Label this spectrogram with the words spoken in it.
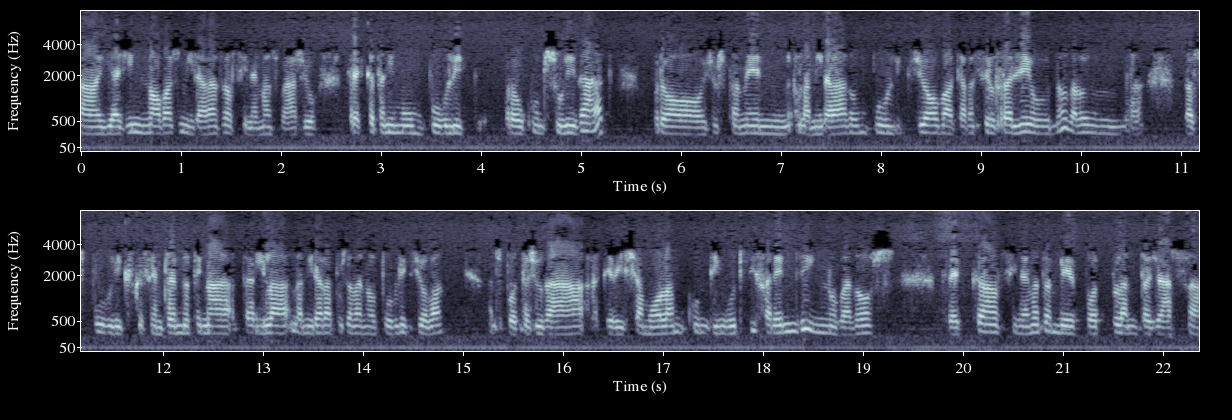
uh, hi hagin noves mirades al cinema esbarjo. Crec que tenim un públic prou consolidat, però justament la mirada d'un públic jove que ha de ser el relleu no? Del, de, dels públics que sempre hem de tenir, tenir la, la mirada posada en el públic jove ens pot ajudar a que deixa molt amb continguts diferents i innovadors crec que el cinema també pot plantejar-se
